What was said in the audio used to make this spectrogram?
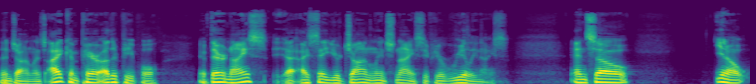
than John Lynch. I compare other people if they're nice, I say you're John Lynch nice if you're really nice. And so, you know,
